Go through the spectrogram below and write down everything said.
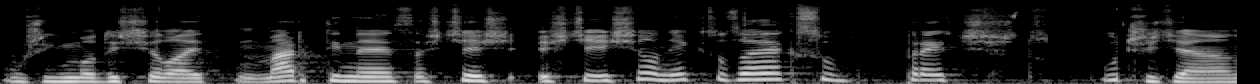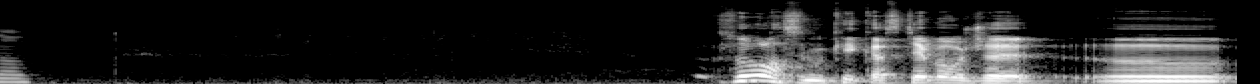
Už im odišiel aj Martinez. Ešte, ešte išiel niekto z Ajaxu preč? Určite áno. Súhlasím, Kika, s tebou, že uh,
